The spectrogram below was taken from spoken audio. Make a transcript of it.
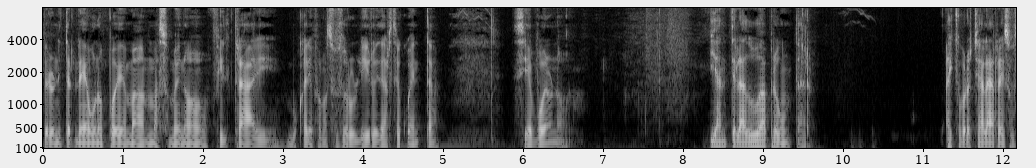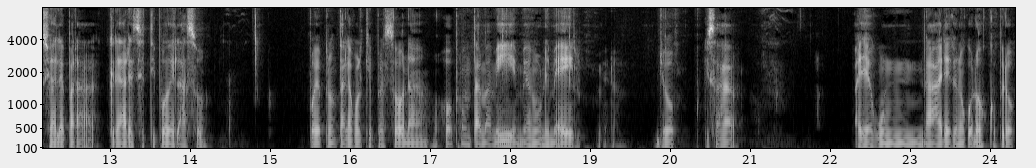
Pero en internet uno puede más, más o menos filtrar y buscar información sobre un libro y darse cuenta si es bueno o no y ante la duda preguntar. Hay que aprovechar las redes sociales para crear ese tipo de lazo. Puedes preguntarle a cualquier persona o preguntarme a mí, enviarme un email. Yo quizá hay alguna área que no conozco, pero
